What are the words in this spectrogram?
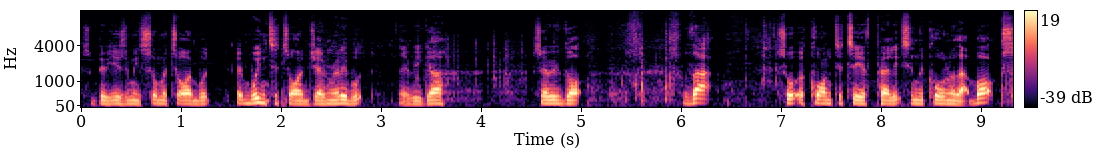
Some people use them in summertime, but in winter time generally, but there we go. So we've got that sort of quantity of pellets in the corner of that box.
